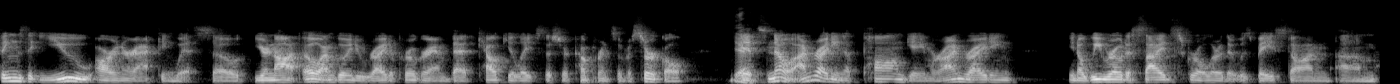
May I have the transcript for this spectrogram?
things that you are interacting with so you're not oh i'm going to write a program that calculates the circumference of a circle yeah. It's no, I'm writing a Pong game or I'm writing, you know, we wrote a side scroller that was based on, um,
